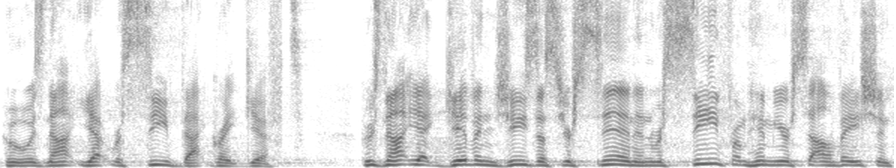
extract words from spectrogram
who has not yet received that great gift, who's not yet given Jesus your sin and received from him your salvation.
